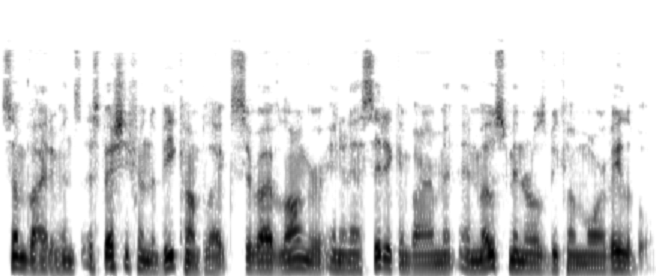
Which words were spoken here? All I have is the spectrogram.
Some vitamins, especially from the B complex, survive longer in an acidic environment and most minerals become more available.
